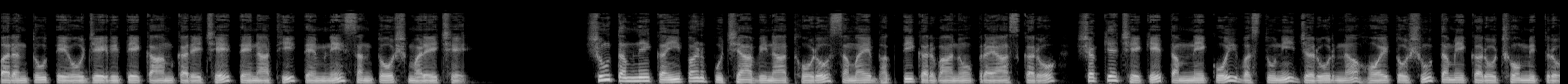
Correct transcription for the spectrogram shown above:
પરંતુ તેઓ જે રીતે કામ કરે છે તેનાથી તેમને સંતોષ મળે છે. શું તમને કંઈ પણ પૂછ્યા વિના થોડો સમય ભક્તિ કરવાનો પ્રયાસ કરો? શક્ય છે કે તમને કોઈ વસ્તુની જરૂર ન હોય તો શું તમે કરો છો મિત્રો?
